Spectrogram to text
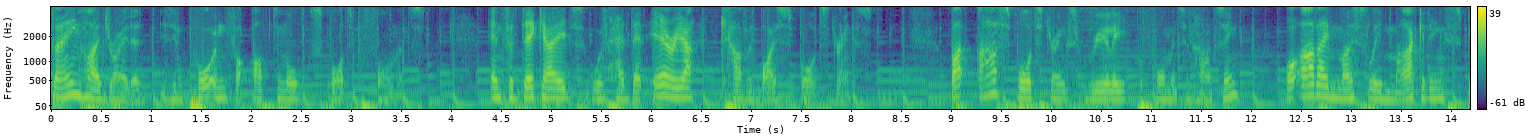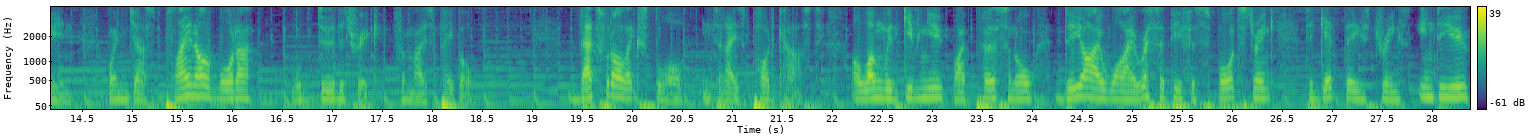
Staying hydrated is important for optimal sports performance. And for decades, we've had that area covered by sports drinks. But are sports drinks really performance enhancing? Or are they mostly marketing spin when just plain old water will do the trick for most people? That's what I'll explore in today's podcast, along with giving you my personal DIY recipe for sports drink to get these drinks into you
